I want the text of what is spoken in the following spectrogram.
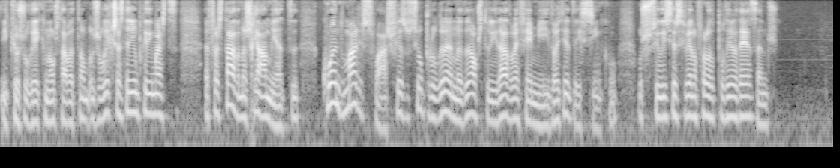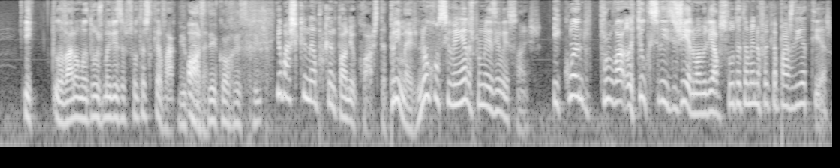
E que eu julguei que não estava tão. Julguei que já estaria um bocadinho mais afastada, mas realmente, quando Mário Soares fez o seu programa de austeridade do FMI de 85, os socialistas estiveram fora do poder há 10 anos. E levaram a duas maiorias absolutas de cavaco. E o PSD Ora, corre esse risco? Eu acho que não, porque António Costa, primeiro, não conseguiu ganhar as primeiras eleições. E quando aquilo que se lhe exigia era uma maioria absoluta, também não foi capaz de a ter.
